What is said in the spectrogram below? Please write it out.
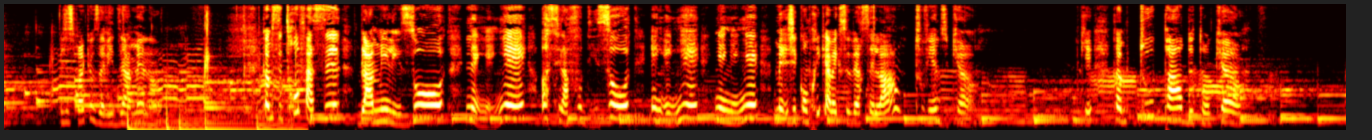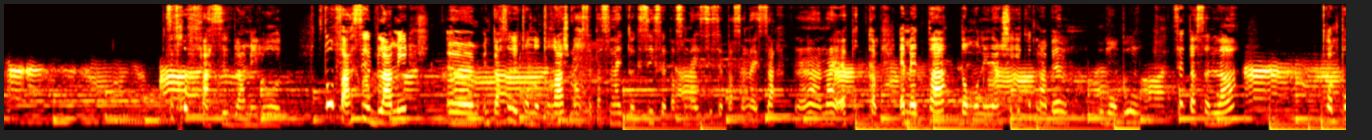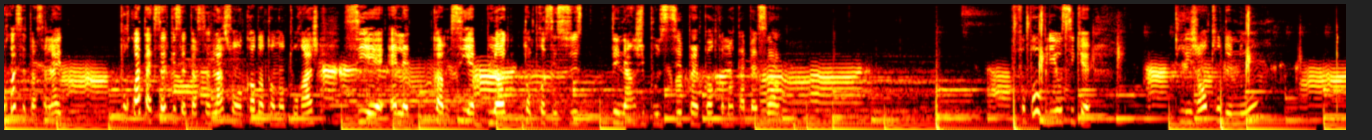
J'espère que vous avez dit Amen. Hein? Comme c'est trop facile, blâmer les autres, oh c'est la faute des autres, mais j'ai compris qu'avec ce verset-là, tout vient du cœur. ok? Comme tout part de ton cœur. C'est trop facile blâmer l'autre. C'est trop facile blâmer euh, une personne de ton entourage. Oh, cette personne-là est toxique, cette personne-là est ici, cette personne-là est ça. Elle, comme, elle m'aide pas dans mon énergie. Écoute, ma belle beau, cette personne-là, comme pourquoi cette personne-là pourquoi tu acceptes que cette personne-là soit encore dans ton entourage si elle, est comme si elle bloque ton processus d'énergie positive, peu importe comment tu appelles ça. Faut pas oublier aussi que les gens autour de nous,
